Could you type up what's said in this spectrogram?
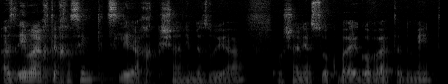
אז אם מערכת יחסים תצליח כשאני מזויף, או שאני עסוק באגו והתדמית,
